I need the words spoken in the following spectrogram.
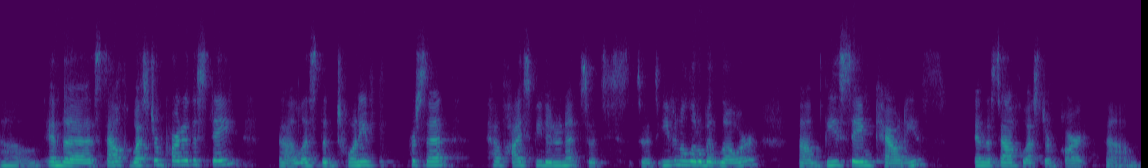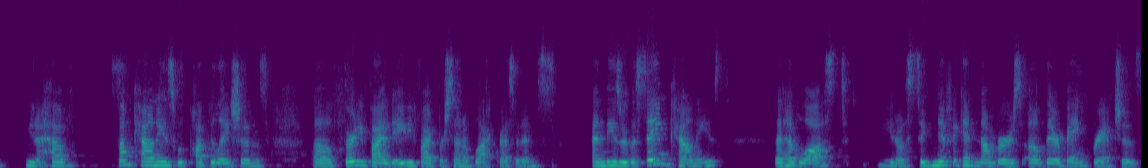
Um, in the southwestern part of the state, uh, less than 20% have high-speed internet, so it's so it's even a little bit lower. Um, these same counties in the southwestern part, um, you know, have some counties with populations of 35 to 85% of Black residents. And these are the same counties that have lost, you know, significant numbers of their bank branches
